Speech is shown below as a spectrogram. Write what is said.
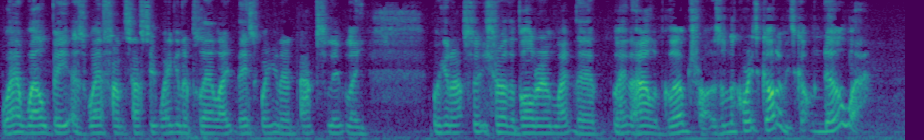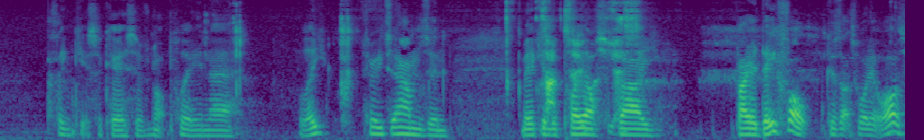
we're well beat us, we're fantastic. We're going to play like this. We're going to absolutely. We're going to absolutely throw the ball around like the like the Harlem Globetrotters, and look where it's got him. It's got him nowhere. I think it's a case of not playing uh, Lee three times and making That the too, playoffs yes. by by a default because that's what it was.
